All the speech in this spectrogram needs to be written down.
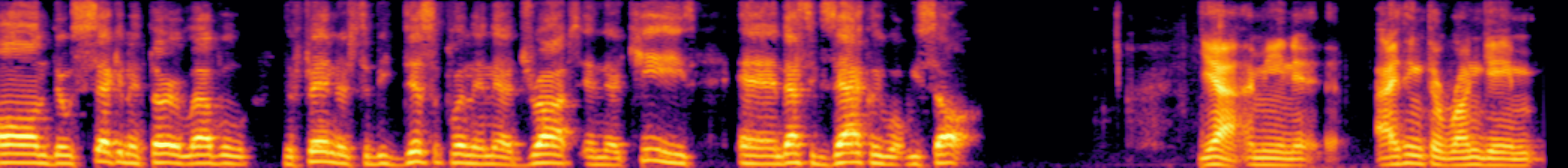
on those second and third level defenders to be disciplined in their drops and their keys. And that's exactly what we saw. Yeah. I mean, I think the run game,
